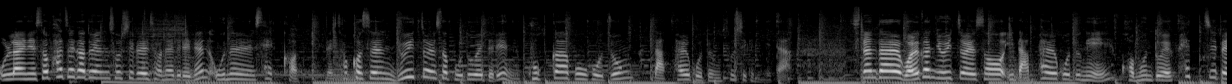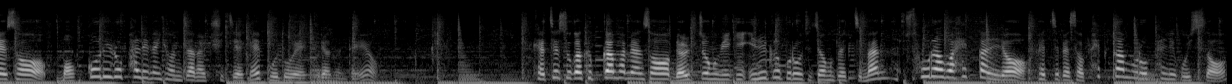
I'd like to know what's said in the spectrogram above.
온라인에서 화제가 된 소식을 전해드리는 오늘 세 컷. 네, 첫 컷은 뉴이저에서 보도해드린 국가보호종 나팔고등 소식입니다. 지난달 월간 요이저에서 이 나팔고등이 거문도의 횟집에서 먹거리로 팔리는 현장을 취재해 보도해 드렸는데요. 개체수가 급감하면서 멸종 위기 1급으로 지정됐지만 소라와 헷갈려 횟집에서 횟감으로 팔리고 있어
